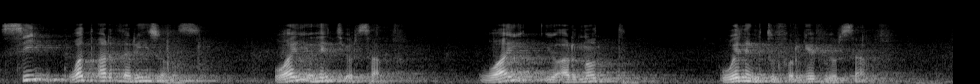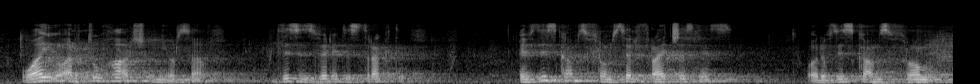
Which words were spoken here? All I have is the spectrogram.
See what are the reasons why you hate yourself, why you are not willing to forgive yourself, why you are too harsh on yourself. This is very destructive. If this comes from self righteousness, or if this comes from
